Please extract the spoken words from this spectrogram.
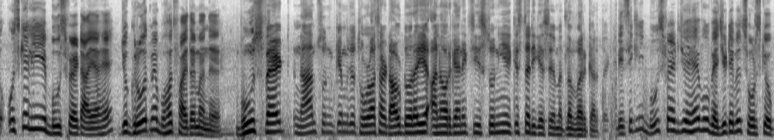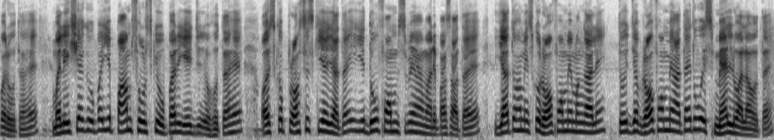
तो उसके लिए ये बूस फैट आया है जो ग्रोथ में बहुत फ़ायदेमंद है। बूस फैट नाम सुन के मुझे थोड़ा सा डाउट हो रहा है ये अनऑर्गेनिक चीज़ तो नहीं है किस तरीके से मतलब वर्क करता है? बेसिकली बूस फैट जो है वो वेजिटेबल सोर्स के ऊपर होता है। मलेशिया के ऊपर ये पाम सोर्स के ऊपर ये होता है और इसका प्रोसेस किया जाता है ये दो फॉर्म्स में हमारे पास आता है। या तो हम इसको रॉ फॉर्म में मंगा लें तो जब रॉ फॉर्म में आता है तो वो स्मेल वाला होता है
